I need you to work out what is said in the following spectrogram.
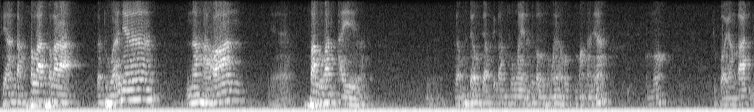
di antara sela-sela keduanya naharan ya, saluran air. Gak mesti harus diartikan sungai nanti kalau sungai harus maknanya dibayangkan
